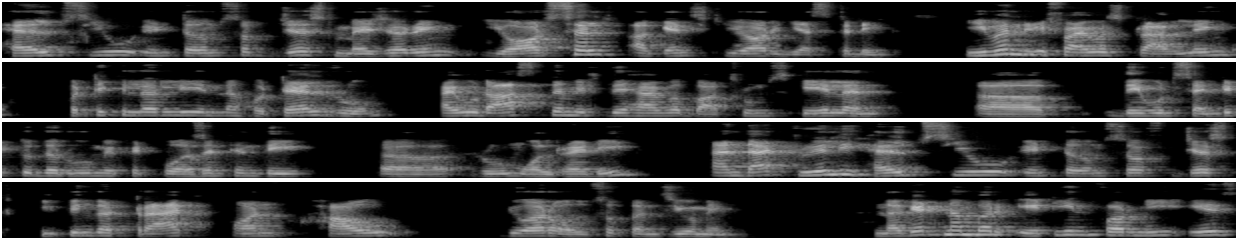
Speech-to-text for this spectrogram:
helps you in terms of just measuring yourself against your yesterday. Even if i was traveling particularly in a hotel room i would ask them if they have a bathroom scale and uh, they would send it to the room if it wasn't in the uh, room already. And that really helps you in terms of just keeping a track on how you are also consuming. Nugget number 18 for me is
